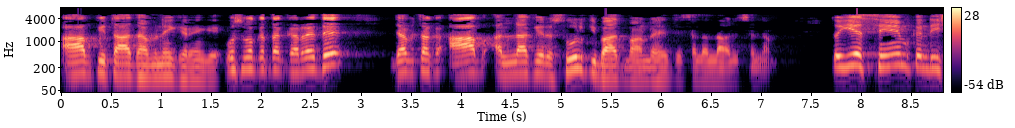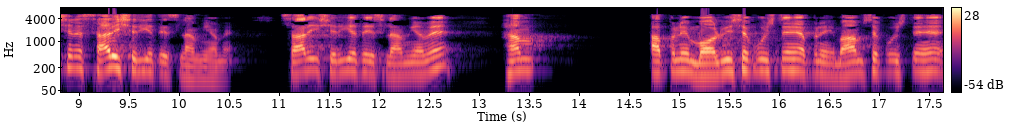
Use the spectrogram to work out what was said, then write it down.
آپ کی تعداد ہم نہیں کریں گے۔ اس وقت تک کر رہے تھے جب تک آپ اللہ کے رسول کی بات مان رہے تھے صلی اللہ علیہ وسلم۔ تو یہ سیم کنڈیشن ہے ساری شریعت اسلامیہ میں۔ ساری شریعت اسلامیہ میں ہم اپنے مولوی سے پوچھتے ہیں، اپنے امام سے پوچھتے ہیں۔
